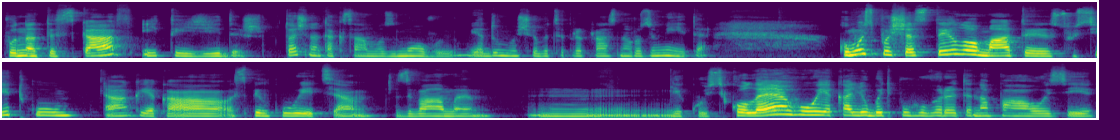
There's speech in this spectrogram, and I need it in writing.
понатискав і ти їдеш. Точно так само з мовою. Я думаю, що ви це прекрасно розумієте. Комусь пощастило мати сусідку, так, яка спілкується з вами, якусь колегу, яка любить поговорити на паузі.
